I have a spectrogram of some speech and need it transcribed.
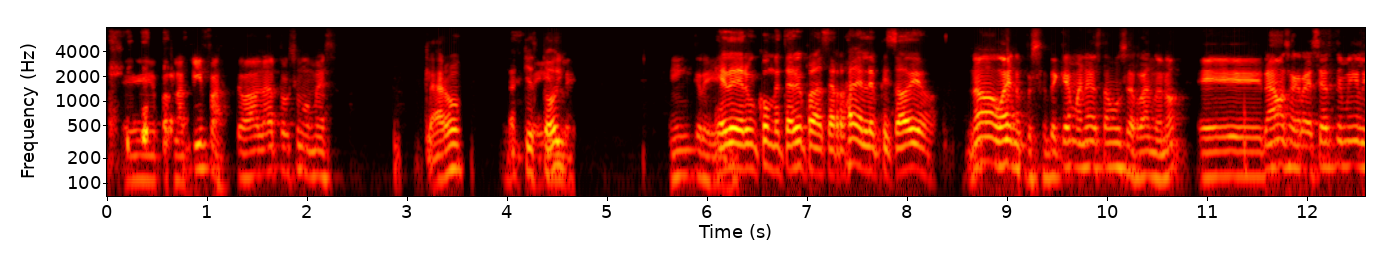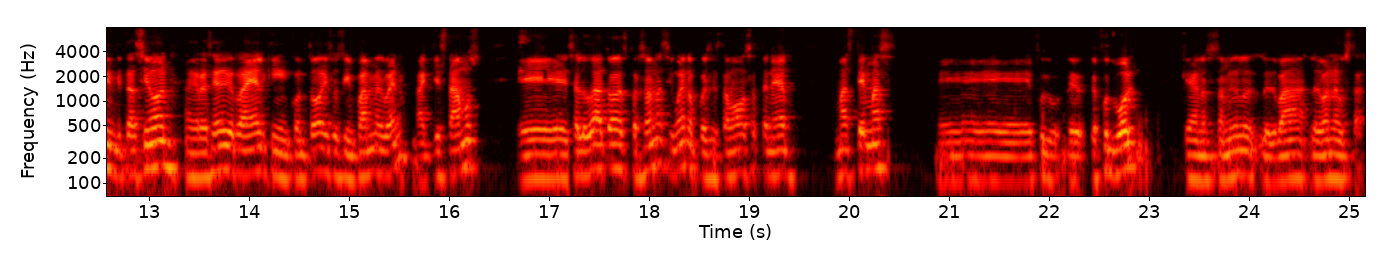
eh, para la FIFA. Te va a hablar el próximo mes. Claro, aquí estoy. Increíble. Eder, un comentario para cerrar el episodio. No, bueno, pues de qué manera estamos cerrando, ¿no? Eh, nada más agradecerte, también la invitación, agradecer a Israel quien con y sus infames, bueno, aquí estamos. Eh, saludar a todas las personas y bueno, pues estamos a tener más temas eh, de, fútbol que a nuestros amigos les, va, les van a gustar.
